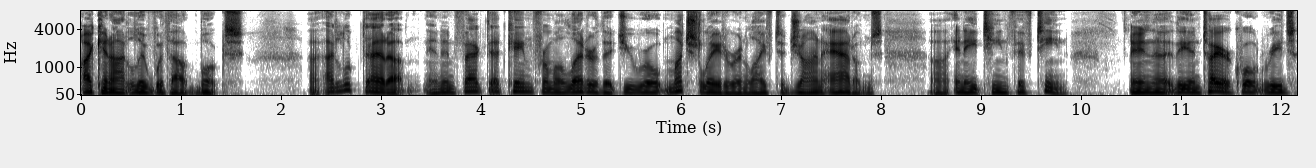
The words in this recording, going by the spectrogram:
I cannot live without books. I looked that up, and in fact, that came from a letter that you wrote much later in life to John Adams uh, in 1815. And uh, the entire quote reads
